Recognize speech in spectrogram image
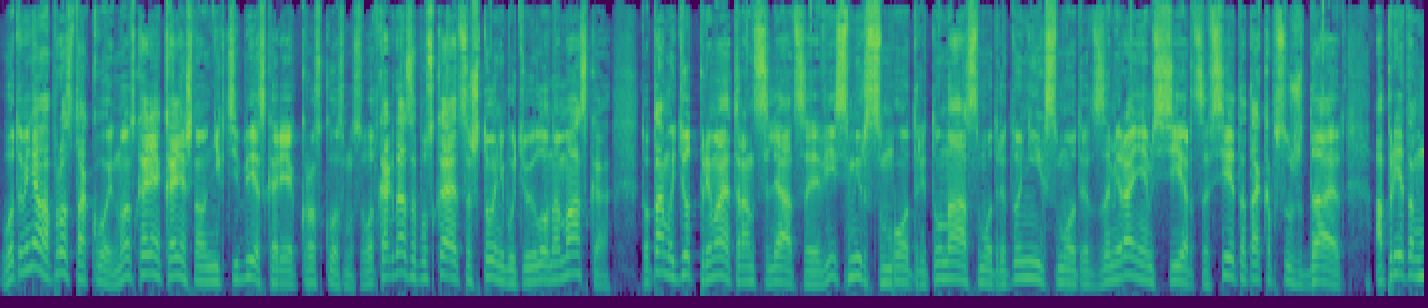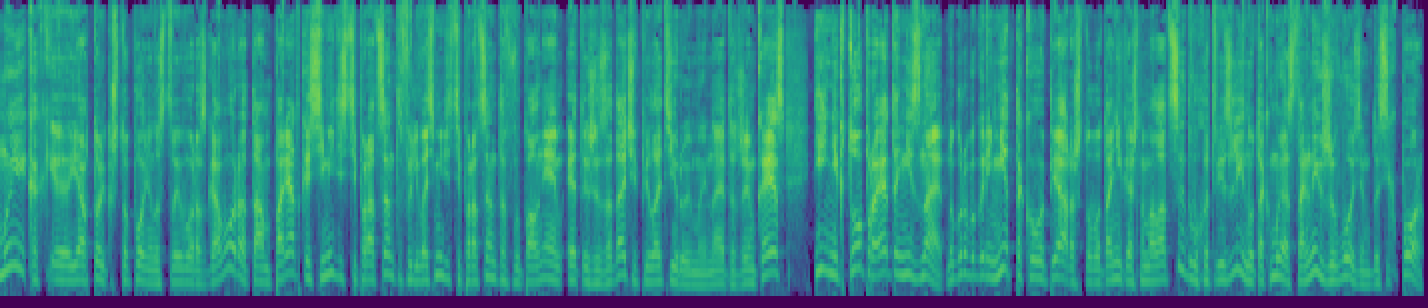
Вот у меня вопрос такой, но скорее, конечно, он не к тебе, скорее к Роскосмосу. Вот когда запускается что-нибудь у Илона Маска, то там идет прямая трансляция, весь мир смотрит, у нас смотрит, у них смотрят, с замиранием сердца, все это так обсуждают. А при этом мы, как э, я только что понял из твоего разговора, там порядка 70% или 80% выполняем этой же задачи, пилотируемой на этот же МКС, и никто про это не знает. Ну, грубо говоря, нет такого пиара, что вот они, конечно, молодцы, двух отвезли, но так мы остальных же возим до сих пор,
